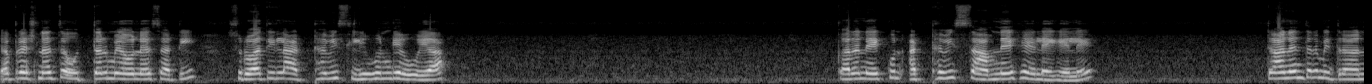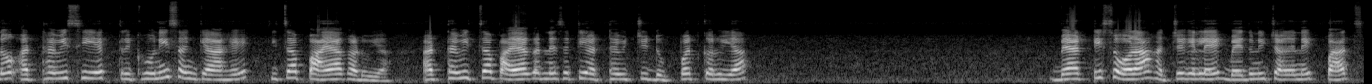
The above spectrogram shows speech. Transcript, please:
या प्रश्नाचं उत्तर मिळवण्यासाठी सुरुवातीला अठ्ठावीस लिहून घेऊया. कारण एकूण अठ्ठावीस सामने खेळले गेले. त्यानंतर मित्रांनो अठ्ठावीस ही एक त्रिकोणी संख्या आहे. तिचा पाया काढूया. अठ्ठावीसचा पाया काढण्यासाठी अठ्ठावीसची दुप्पट करूया. ब्याटी सोळा हातचे गेले एक बेदुनी चार एक पाच.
